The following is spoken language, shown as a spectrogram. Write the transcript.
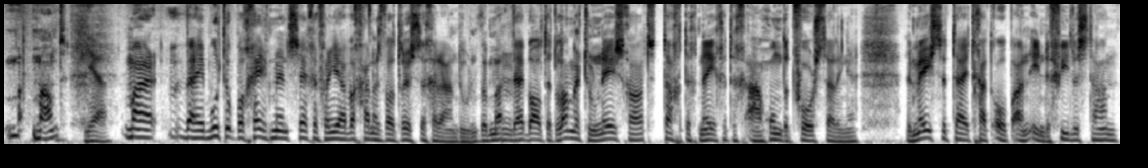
ma- maand. Ja. Maar wij moeten op een gegeven moment zeggen van ja, we gaan het wat rustiger aan doen. We, we hebben altijd lange tournees gehad, 80, 90 à 100 voorstellingen. De meeste tijd gaat op aan in de file staan.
